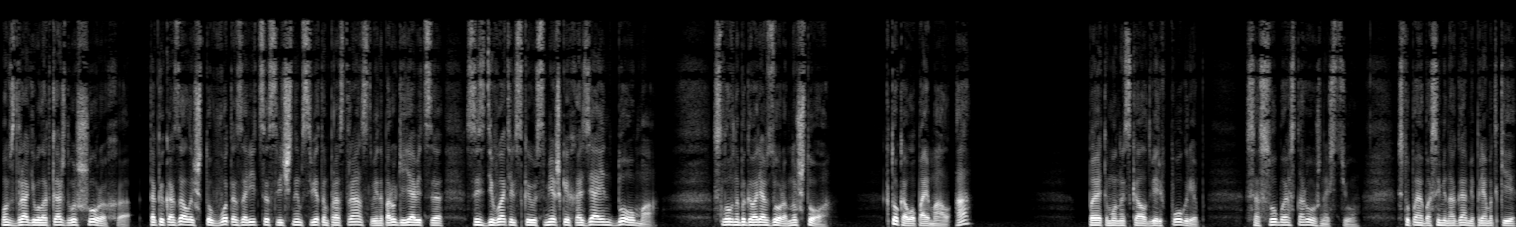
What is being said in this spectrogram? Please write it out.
Он вздрагивал от каждого шороха, так и казалось, что вот озарится свечным светом пространство, и на пороге явится с издевательской усмешкой хозяин дома, словно бы говоря взором, «Ну что, кто кого поймал, а?» Поэтому он искал дверь в погреб с особой осторожностью, ступая босыми ногами, прямо-таки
